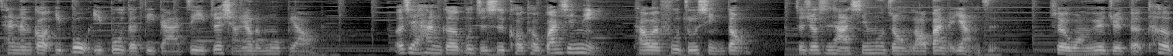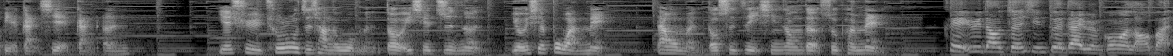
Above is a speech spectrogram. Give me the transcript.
才能够一步一步的抵达自己最想要的目标。而且汉哥不只是口头关心你。他会付诸行动，这就是他心目中老板的样子。所以王月觉得特别感谢感恩。也许初入职场的我们都有一些稚嫩，有一些不完美，但我们都是自己心中的 Superman。可以遇到真心对待员工的老板，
